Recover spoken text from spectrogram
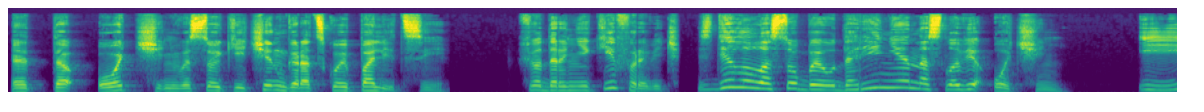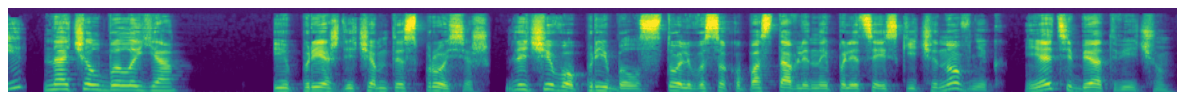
«Это очень высокий чин городской полиции». Федор Никифорович сделал особое ударение на слове «очень». «И?» – начал было я. И прежде чем ты спросишь, для чего прибыл столь высокопоставленный полицейский чиновник, я тебе отвечу.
